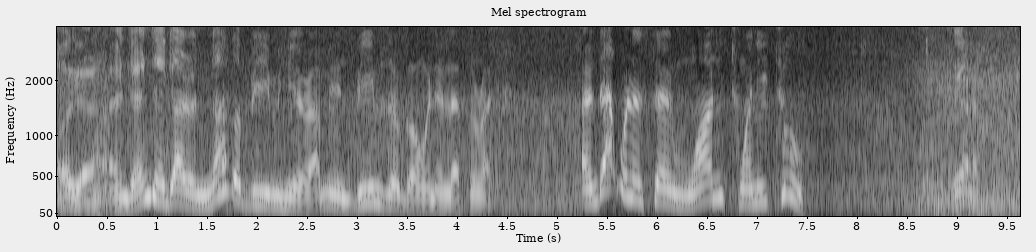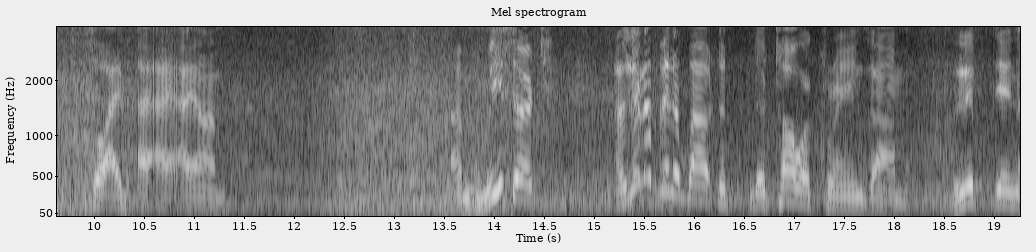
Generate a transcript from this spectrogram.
Oh yeah, and then they got another beam here. I mean, beams are going in left and right. And that one is saying 122. Yeah. So I, I, I, I um, um, research a little bit about the, the tower cranes um, lifting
